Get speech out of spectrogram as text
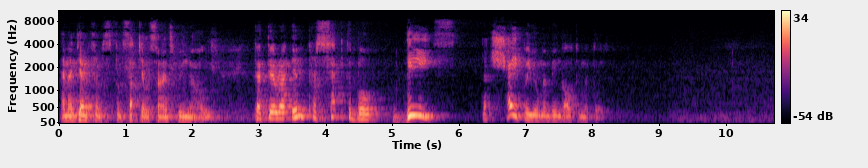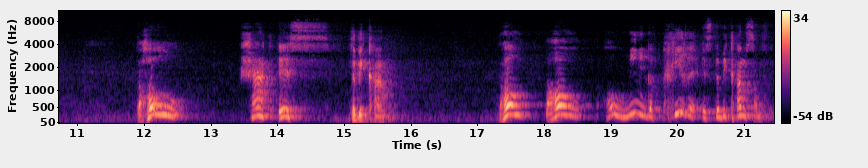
and again from, from secular science we know, that there are imperceptible deeds that shape a human being ultimately. The whole shot is to become. The whole, the whole, the whole meaning of bechira is to become something.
